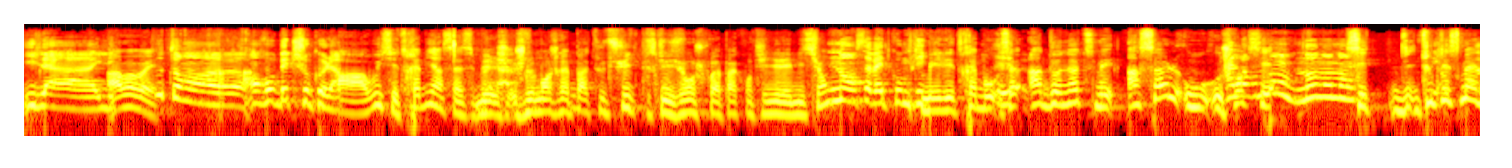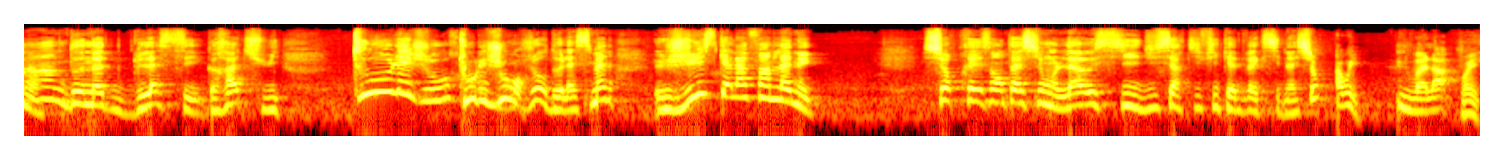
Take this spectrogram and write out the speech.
il, a, il est Ah ouais, ouais. tout en, euh, enrobé de chocolat. Ah oui, c'est très bien ça. Mais je, je le mangerai pas tout de suite parce que sinon je pourrais pas continuer l'émission. Non, ça va être compliqué. Mais il est très beau. Un donut, mais un seul ou je Alors non, non, non, non. c'est toutes les semaines. Un donut glacé, gratuit, tous les jours. Tous les jours. jours de la semaine, jusqu'à la fin de l'année. Sur présentation, là aussi, du certificat de vaccination. Ah oui. Voilà. Oui.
